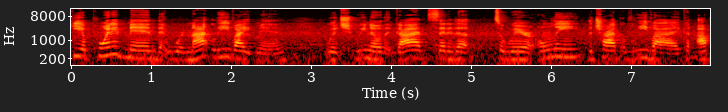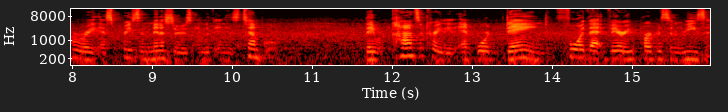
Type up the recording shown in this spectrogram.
he appointed men that were not Levite men, which we know that God set it up to where only the tribe of Levi could operate as priests and ministers within his temple. They were consecrated and ordained for that very purpose and reason.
